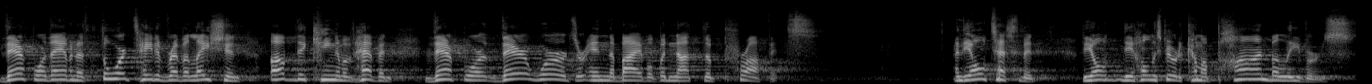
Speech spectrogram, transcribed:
Therefore, they have an authoritative revelation of the kingdom of heaven. Therefore, their words are in the Bible, but not the prophets. In the Old Testament, the, old, the Holy Spirit would come upon believers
